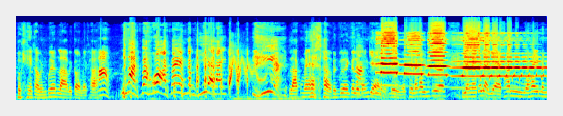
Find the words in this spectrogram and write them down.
โอเคค่ะเพื่อนๆลาไปก่อนนะคะ อ้าวมึงอัดว่าพ่ออัดแม่มึงกับเฮียอะไรเฮียรักแม่ค่ะเพื่อนๆก็เลยต้องแย่นิดหนึ่งโอเคนะคะเพื่อนๆยังไงก็อย่าแย่ท่านให้มัน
